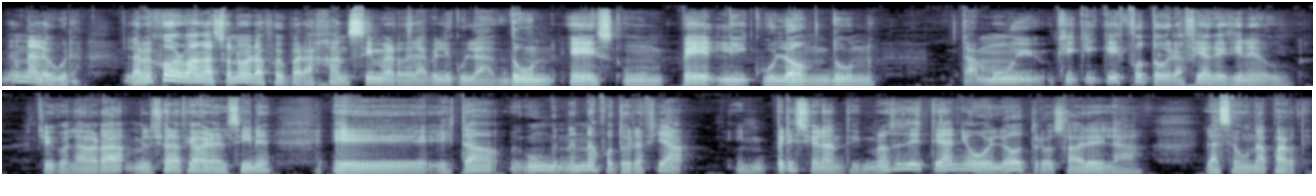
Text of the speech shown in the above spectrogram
Una locura. La mejor banda sonora fue para Hans Zimmer de la película Dune. Es un peliculón Dune. Está muy... ¿Qué, fotografía que tiene Dune? Chicos, la verdad, yo la fui a ver al cine. Eh, está una fotografía impresionante. No sé si este año o el otro sale la, la segunda parte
